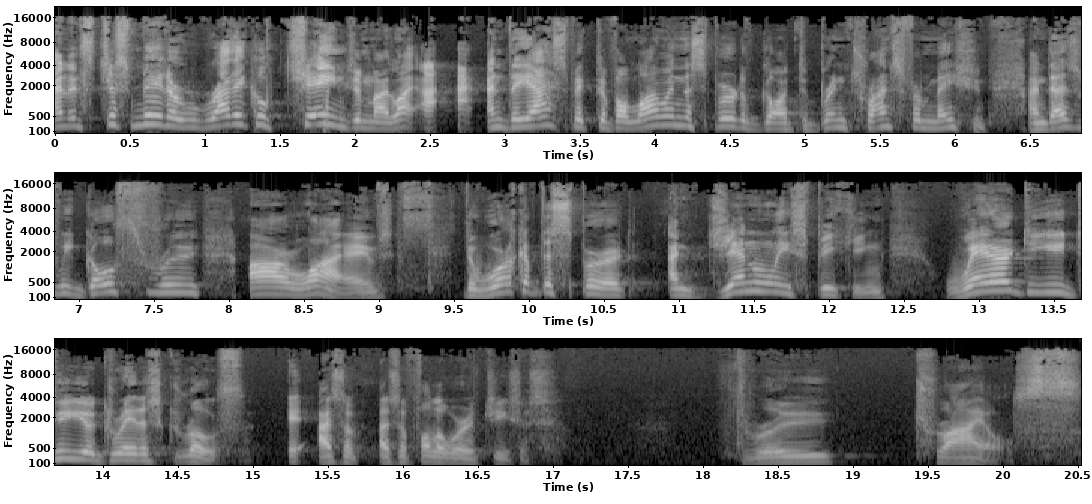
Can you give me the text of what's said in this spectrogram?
And it's just made a radical change in my life. And the aspect of allowing the Spirit of God to bring transformation. And as we go through our lives, the work of the Spirit, and generally speaking, where do you do your greatest growth eh, as a, as a follower of Jesus? through trials.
